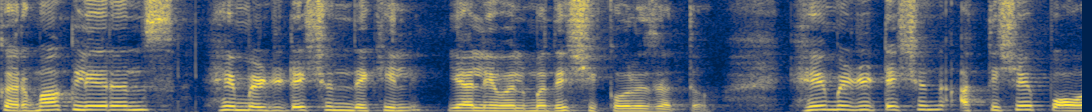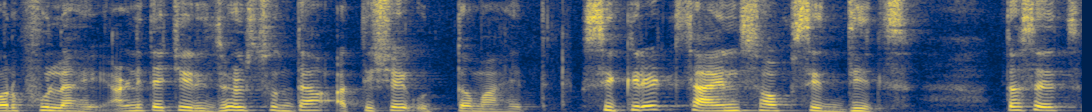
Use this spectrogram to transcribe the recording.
कर्मा क्लिअरन्स हे मेडिटेशन देखील या लेवलमध्ये शिकवलं जातं. हे मेडिटेशन अतिशय पॉवरफुल आहे आणि त्याचे रिझल्टसुद्धा अतिशय उत्तम आहेत. सिक्रेट सायन्स ऑफ सिद्धीच तसेच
